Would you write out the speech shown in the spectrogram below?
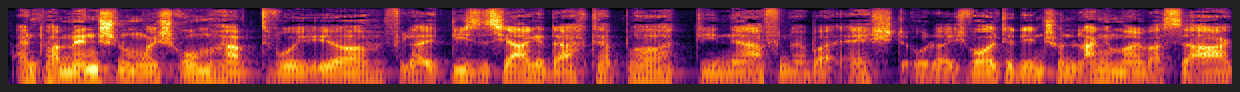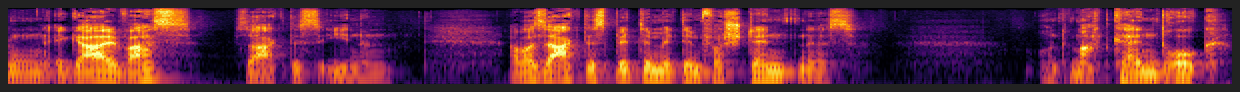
ein paar Menschen um euch rum habt, wo ihr vielleicht dieses Jahr gedacht habt, boah, die nerven aber echt oder ich wollte denen schon lange mal was sagen, egal was, sagt es ihnen. Aber sagt es bitte mit dem Verständnis und macht keinen Druck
